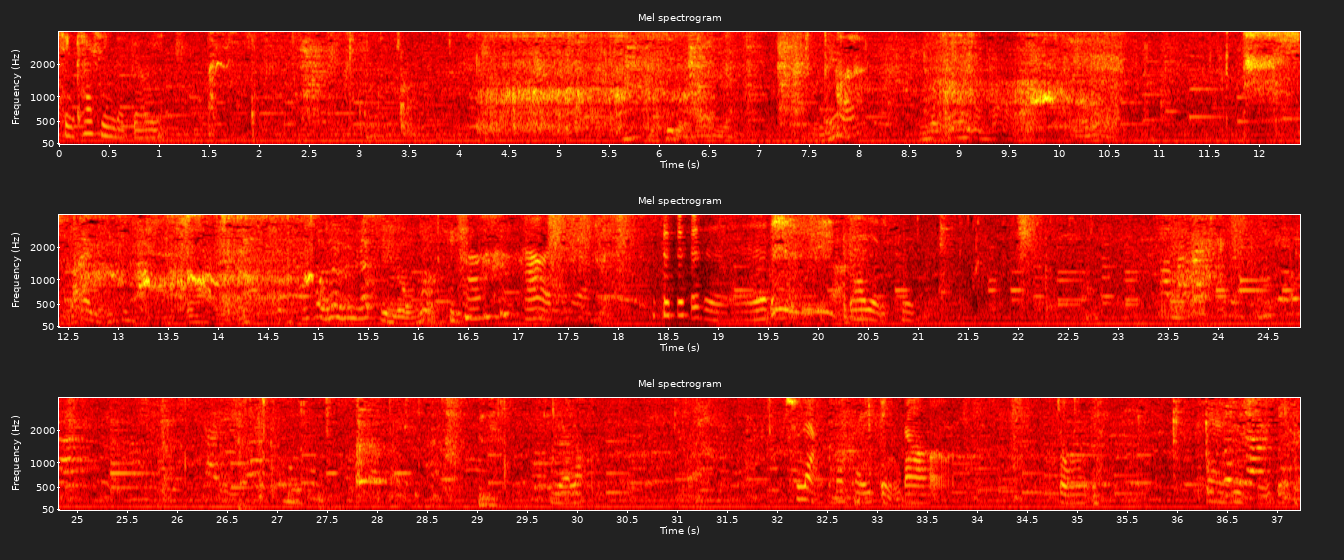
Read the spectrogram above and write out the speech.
请开始你的表演。没有，你们不用上班。来，你实话我为什么人家嘴柔好好好吃哦，加点醋。绝了！吃两颗可以顶到中午，现在是十点。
